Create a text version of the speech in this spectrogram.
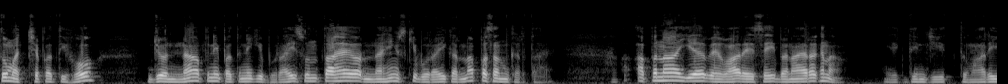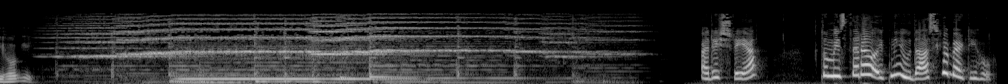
तुम अच्छे पति हो जो न अपनी पत्नी की बुराई सुनता है और न ही उसकी बुराई करना पसंद करता है। अपना यह व्यवहार ऐसे ही बनाए रखना एक दिन जीत तुम्हारी होगी। अरे श्रेया तुम इस तरह इतनी उदास क्यों बैठी हो?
